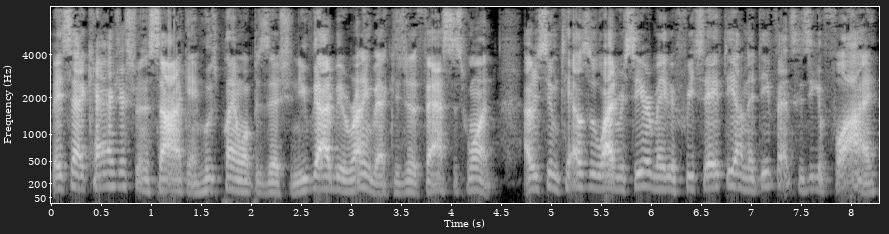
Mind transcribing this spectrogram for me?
based on characters from the Sonic game, who's playing what position? You've got to be a running back because you're the fastest one. I would assume Tails is a wide receiver, maybe a free safety on the defense because he can fly.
